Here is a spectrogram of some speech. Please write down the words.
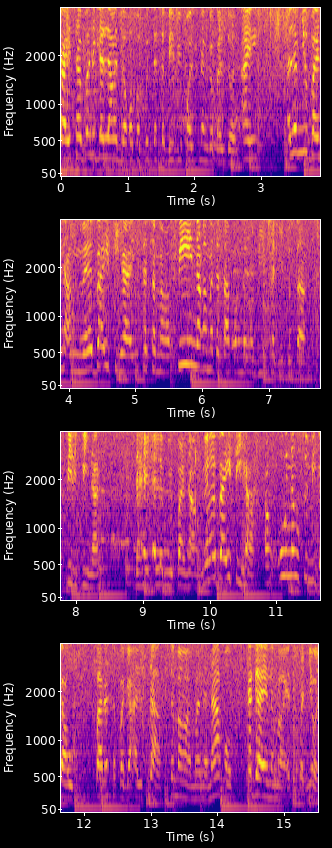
Guys, habang naglalakad ako papunta sa Baby Falls ng Gabaldon, ay alam nyo ba na ang Nueva Ecija ay isa sa mga pinakamatatapang na probinsya dito sa Pilipinas? Dahil alam nyo pa na ang Nueva Ecija ang unang sumigaw para sa pag-aalsa sa mga mananakop kagaya ng mga Espanyol.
